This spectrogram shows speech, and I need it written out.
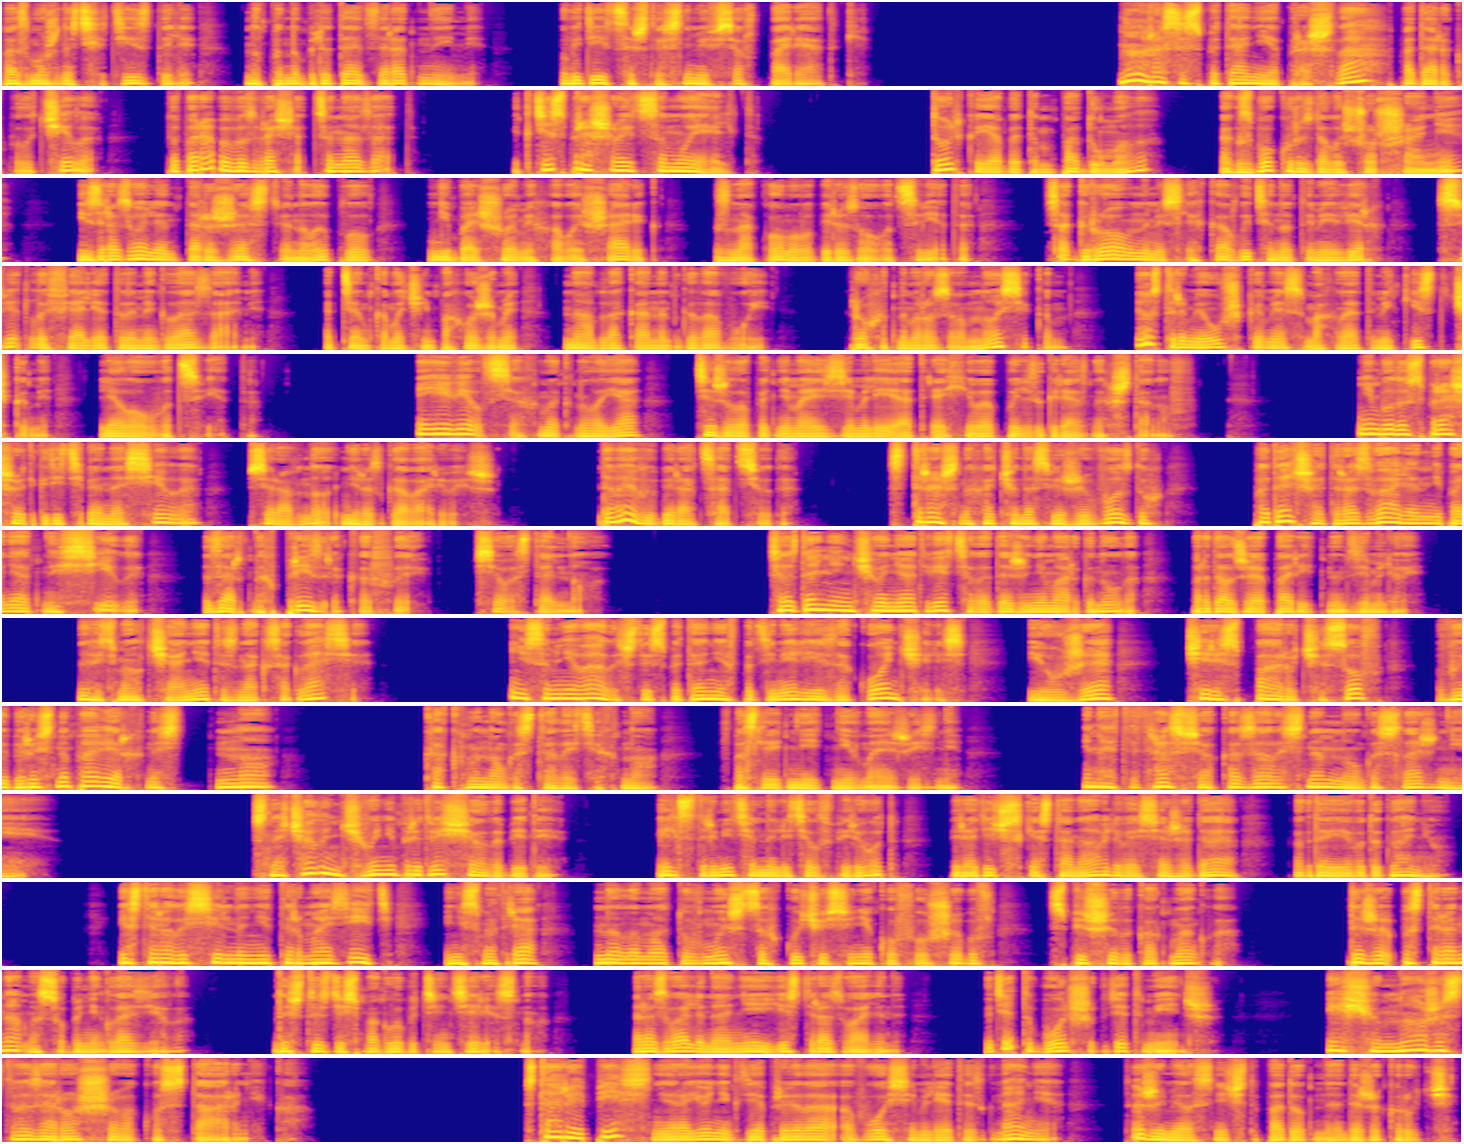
Возможность хоть издали — но понаблюдать за родными, убедиться, что с ними все в порядке. Но раз испытание прошла, подарок получила, то пора бы возвращаться назад. И где, спрашивается, мой Эльт? Только я об этом подумала, как сбоку раздалось шуршание, из развалин торжественно выплыл небольшой меховой шарик знакомого бирюзового цвета с огромными, слегка вытянутыми вверх светло-фиолетовыми глазами, оттенком очень похожими на облака над головой, крохотным розовым носиком и острыми ушками с мохнатыми кисточками лилового цвета. «Явился», — хмыкнула я, тяжело поднимаясь с земли и отряхивая пыль с грязных штанов. «Не буду спрашивать, где тебя носило, все равно не разговариваешь. Давай выбираться отсюда. Страшно хочу на свежий воздух, подальше от развалин, непонятной силы, азартных призраков и всего остального. Создание ничего не ответило, даже не моргнуло, продолжая парить над землей. Но ведь молчание — это знак согласия. Не сомневалась, что испытания в подземелье закончились, и уже через пару часов выберусь на поверхность, но... Как много стало этих «но» в последние дни в моей жизни. И на этот раз все оказалось намного сложнее. Сначала ничего не предвещало беды. Эль стремительно летел вперед — периодически останавливаясь, ожидая, когда я его догоню. Я старалась сильно не тормозить, и, несмотря на ломоту в мышцах, кучу синяков и ушибов, спешила как могла. Даже по сторонам особо не глазела. Да что здесь могло быть интересного? Развалины они и есть развалины. Где-то больше, где-то меньше. И еще множество заросшего кустарника. В старой песне, районе, где я провела восемь лет изгнания — тоже имелось нечто подобное, даже круче.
